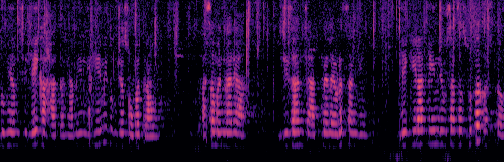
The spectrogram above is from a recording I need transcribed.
तुम्ही आमची लेख आहात आणि आम्ही नेहमी तुमच्यासोबत राहू. असं म्हणणाऱ्या जिजांच्या आत्म्याला एवढंच सांगेन. लेकीला तीन दिवसाचं सुतक असतं.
